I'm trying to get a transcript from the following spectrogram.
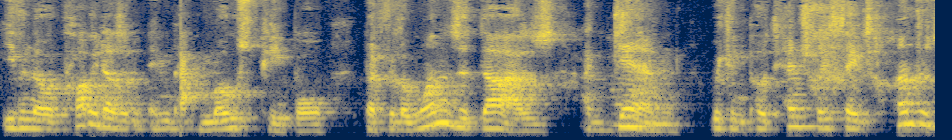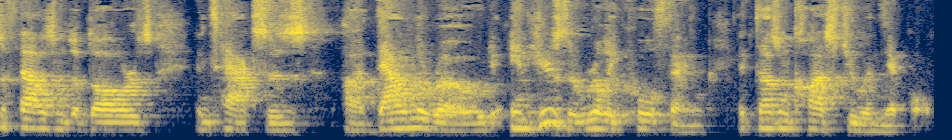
even though it probably doesn't impact most people. But for the ones it does, again, we can potentially save hundreds of thousands of dollars in taxes uh, down the road. And here's the really cool thing it doesn't cost you a nickel.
